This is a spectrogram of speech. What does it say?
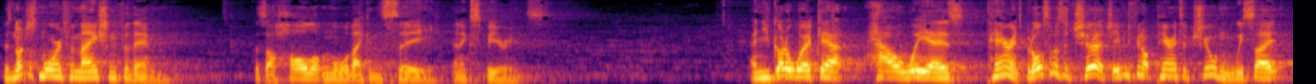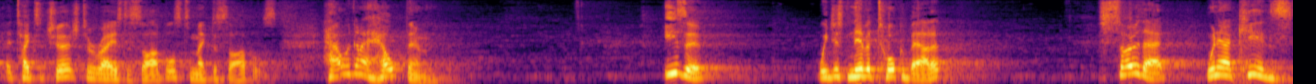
there's not just more information for them, there's a whole lot more they can see and experience. And you've got to work out how we as parents, but also as a church, even if you're not parents of children, we say it takes a church to raise disciples, to make disciples. How are we going to help them? Is it we just never talk about it so that when our kids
